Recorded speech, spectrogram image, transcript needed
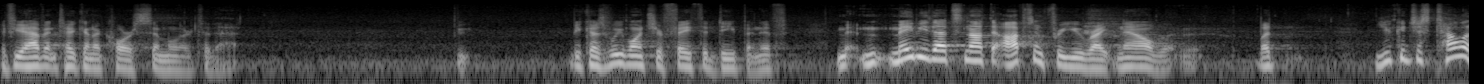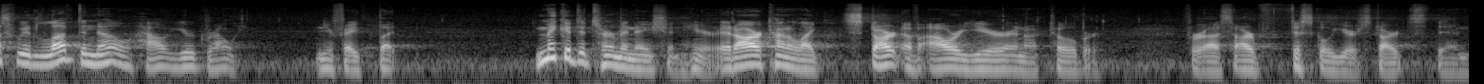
if you haven't taken a course similar to that. Because we want your faith to deepen. If, maybe that's not the option for you right now, but you can just tell us. We'd love to know how you're growing in your faith. But make a determination here at our kind of like start of our year in October. For us, our fiscal year starts then.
